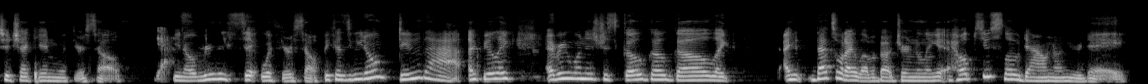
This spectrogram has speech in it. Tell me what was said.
to check in with yourself yeah. You know, really sit with yourself because we don't do that. I feel like everyone is just go, go, go. Like, I, that's what I love about journaling. It helps you slow down on your day.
